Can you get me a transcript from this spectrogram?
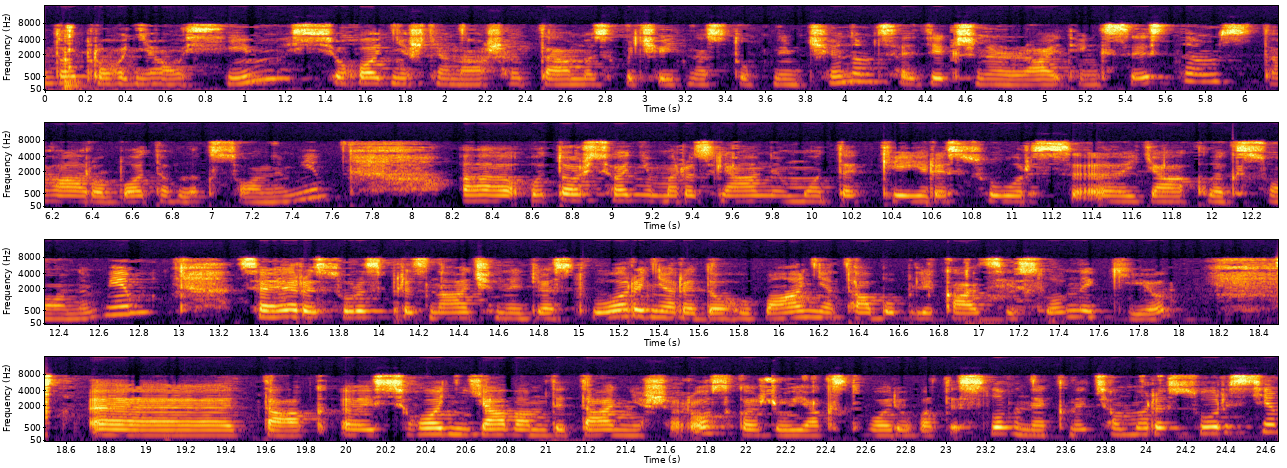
Доброго дня усім! Сьогоднішня наша тема звучить наступним чином: це Dictionary Writing Systems та робота в лексономі. Е, отож, сьогодні ми розглянемо такий ресурс, е, як лексономі. Цей ресурс призначений для створення, редагування та публікації словників. Е, Так, е, сьогодні я вам детальніше розкажу, як створювати словник на цьому ресурсі.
